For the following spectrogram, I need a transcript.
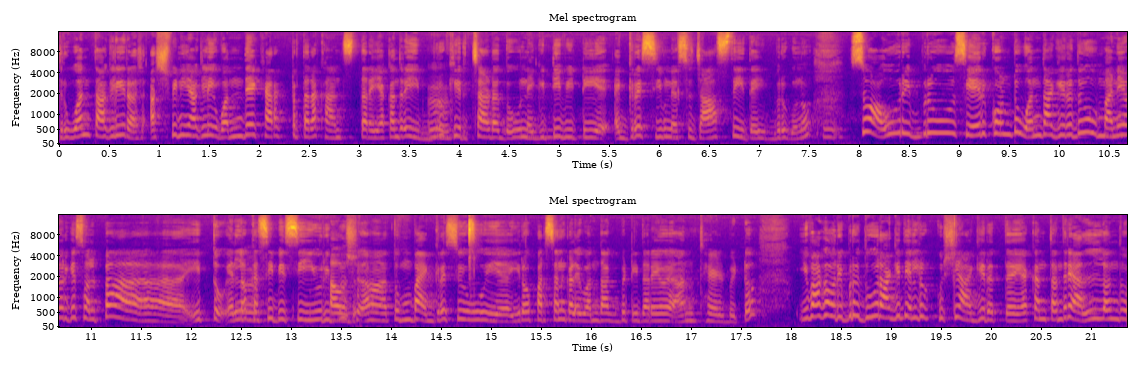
ಧ್ರುವಂತ್ ಆಗ್ಲಿ ಅಶ್ವಿನಿ ಆಗ್ಲಿ ಒಂದೇ ಕ್ಯಾರೆಕ್ಟರ್ ತರ ಕಾಣಿಸ್ತಾರೆ. ಯಾಕಂದ್ರೆ ಇಬ್ರು ಕಿರ್ಚಾಡೋದು ನೆಗೆಟಿವಿಟಿ ಅಗ್ರೆಸಿವ್ನೆಸ್ ಜಾಸ್ತಿ ಇದೆ ಇಬ್ರಿಗೂ ಸೊ ಅವರಿಬ್ರು ಸೇರ್ಕೊಂಡು ಒಂದಾಗಿರೋದು ಮನೆಯವ್ರಿಗೆ ಸ್ವಲ್ಪ ಇತ್ತು. ಎಲ್ಲೋ ಕಸಿ ಬಿಸಿ ಇವರಿಬ್ರು ತುಂಬಾ ಅಗ್ರೆಸಿವ್ ಇರೋ ಪರ್ಸನ್ಗಳೇ ಒಂದಾಗ್ಬಿಟ್ಟಿದ್ದಾರೆ ಅಂತ ಹೇಳ್ಬಿಟ್ಟು. ಇವಾಗ ಅವರಿಬ್ರು ದೂರ ಆಗಿದ್ದು ಎಲ್ರಿಗೂ ಖುಷಿ ಆಗಿರುತ್ತೆ. ಯಾಕಂತಂದ್ರೆ ಅಲ್ಲೊಂದು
